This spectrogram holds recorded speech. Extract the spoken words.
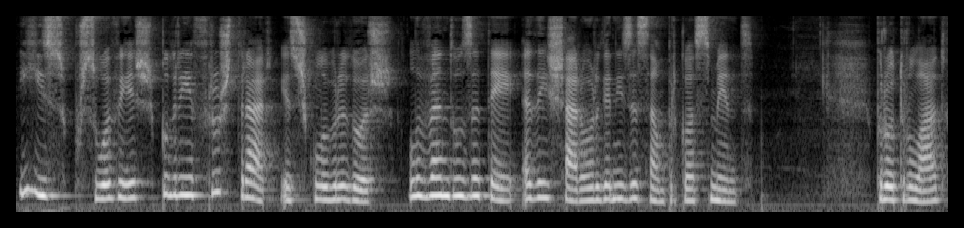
e isso, por sua vez, poderia frustrar esses colaboradores, levando-os até a deixar a organização precocemente. Por outro lado,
